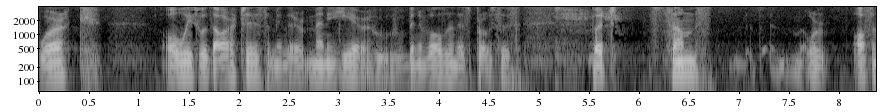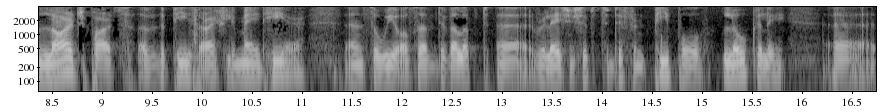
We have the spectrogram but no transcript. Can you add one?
work always with artists. I mean, there are many here who, have been involved in this process, but some th- or often large parts of the piece are actually made here, and so we also have developed uh, relationships to different people locally uh,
